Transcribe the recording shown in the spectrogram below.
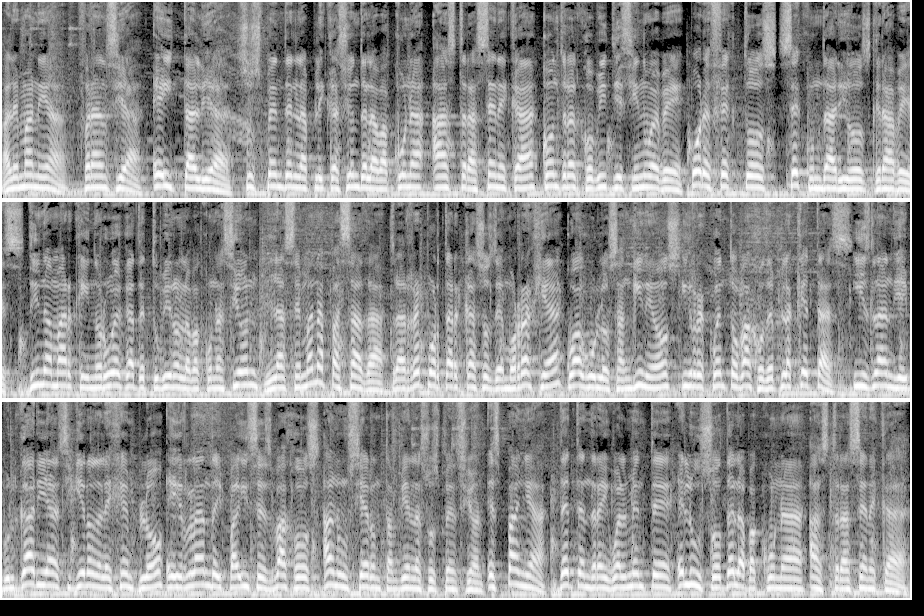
Alemania, Francia e Italia suspenden la aplicación de la vacuna AstraZeneca contra el COVID-19 por efectos secundarios graves. Dinamarca y Noruega detuvieron la vacunación la semana pasada tras reportar casos de hemorragia, coágulos sanguíneos y recuento bajo de plaquetas. Islandia y Bulgaria siguieron el ejemplo e Irlanda y Países Bajos anunciaron también la suspensión. España detendrá igualmente el uso de la vacuna AstraZeneca.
